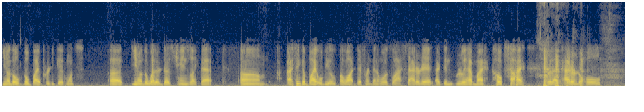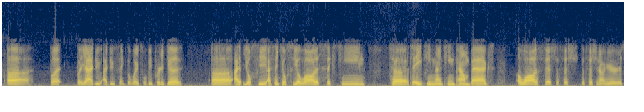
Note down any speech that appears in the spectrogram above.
you know, they'll they'll bite pretty good once, uh, you know, the weather does change like that. Um, I think the bite will be a, a lot different than it was last Saturday. I didn't really have my hopes high for that pattern to hold, uh, but but yeah, I do I do think the weights will be pretty good. Uh, I, you'll see. I think you'll see a lot of 16 to, to 18, 19 pound bags. A lot of fish. The fish, the fishing out here is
